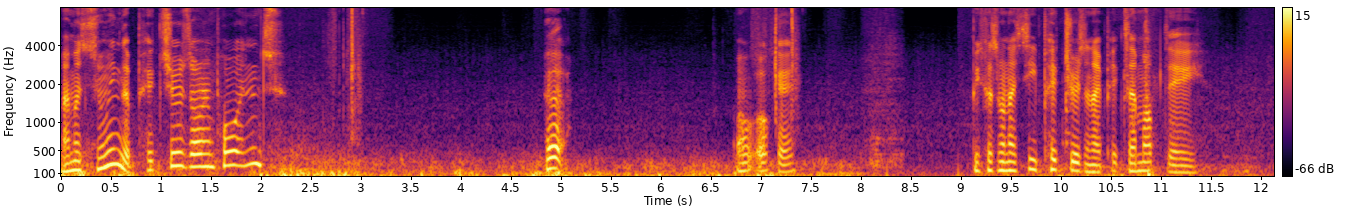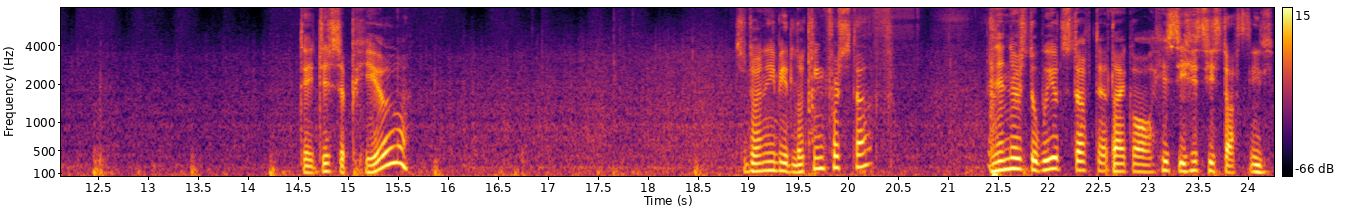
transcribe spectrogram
I'm assuming the pictures are important? Huh. Oh, okay. Because when I see pictures and I pick them up, they... They disappear? So do I need to be looking for stuff? And then there's the weird stuff that like all hissy hissy stuff. Needs.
